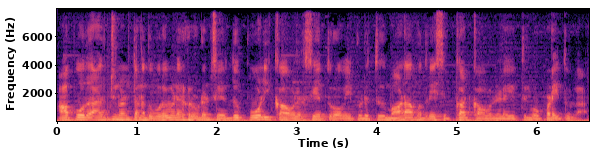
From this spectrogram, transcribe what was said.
அப்போது அர்ஜுனன் தனது உறவினர்களுடன் சேர்ந்து போலி காவலர் சேத்ரோவை பிடித்து மானாமதுரை சிப்காட் காவல் நிலையத்தில் ஒப்படைத்துள்ளார்.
